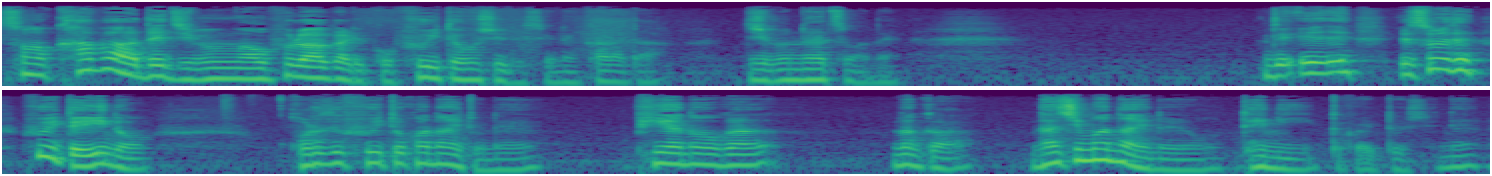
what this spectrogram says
そのカバーで自分はお風呂上がりこう拭いてほしいですよね体。自分のやつはね。でええそれで拭いていいの？これで拭いとかないとねピアノがなんか馴染まないのよ。手にとか言ってほしいね。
